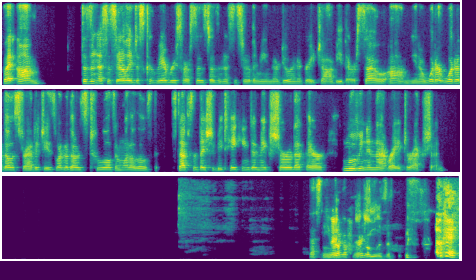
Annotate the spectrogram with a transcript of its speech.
but um doesn't necessarily just because we have resources doesn't necessarily mean they're doing a great job either. So um, you know, what are what are those strategies? What are those tools and what are those steps that they should be taking to make sure that they're moving in that right direction? Destinee, you want to go first? Go, Okay.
